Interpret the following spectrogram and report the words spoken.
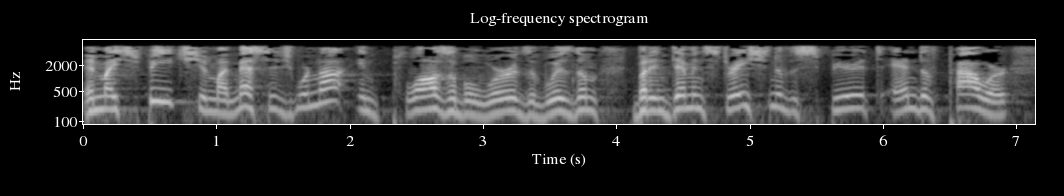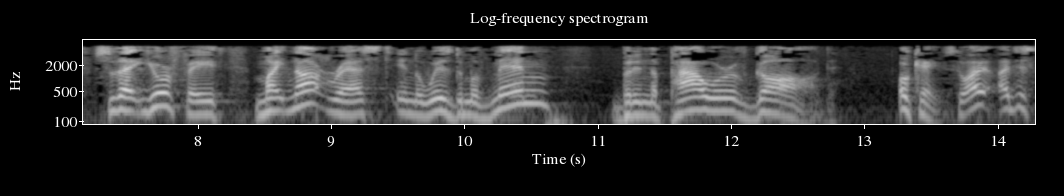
And my speech and my message were not in plausible words of wisdom, but in demonstration of the Spirit and of power, so that your faith might not rest in the wisdom of men, but in the power of God. Okay, so I, I just,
